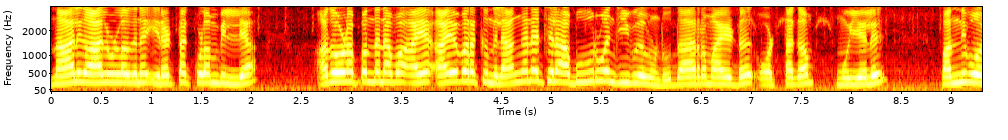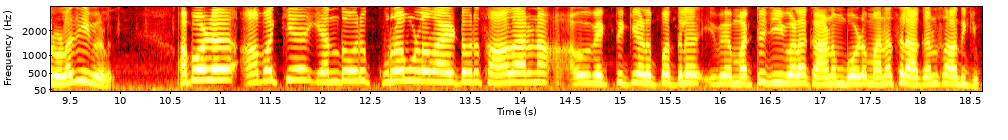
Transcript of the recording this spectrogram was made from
നാല് കാലുള്ളതിന് ഇരട്ട കുളമ്പില്ല അതോടൊപ്പം തന്നെ അവ അയ അയവിറക്കുന്നില്ല. അങ്ങനെ ചില അപൂർവം ജീവികളുണ്ട്. ഉദാഹരണമായിട്ട് ഒട്ടകം മുയൽ പന്നി പോലുള്ള ജീവികൾ. അപ്പോൾ അവയ്ക്ക് എന്തോ ഒരു കുറവുള്ളതായിട്ട് ഒരു സാധാരണ വ്യക്തിക്ക് എളുപ്പത്തിൽ മറ്റു ജീവികളെ കാണുമ്പോൾ മനസ്സിലാക്കാൻ സാധിക്കും.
